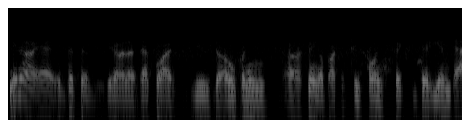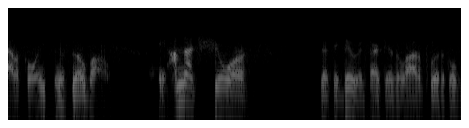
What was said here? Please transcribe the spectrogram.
You know, uh, that's a, you know, that's why I used the opening uh, thing about the 2.6 billion data points in a snowball. I'm not sure that they do. In fact, there's a lot of political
